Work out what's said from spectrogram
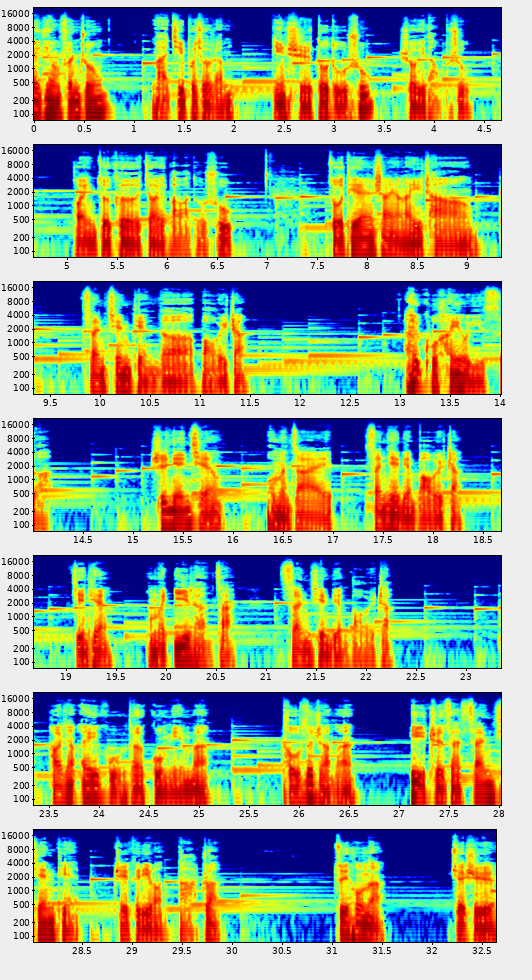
每天五分钟，买机不求人，平时多读书，收益挡不住。欢迎做客教育爸爸读书。昨天上演了一场三千点的保卫战，A 股很有意思啊。十年前我们在三千点保卫战，今天我们依然在三千点保卫战，好像 A 股的股民们、投资者们一直在三千点。这个地方打转，最后呢，确实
